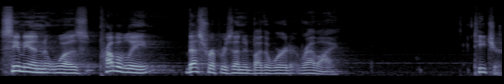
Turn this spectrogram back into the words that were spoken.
Simeon was probably best represented by the word rabbi, teacher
